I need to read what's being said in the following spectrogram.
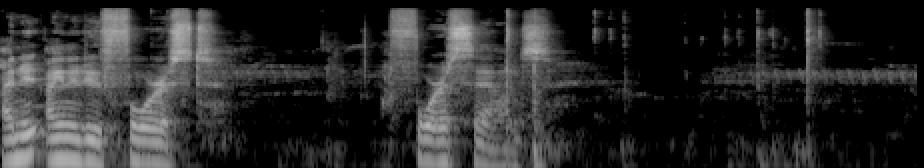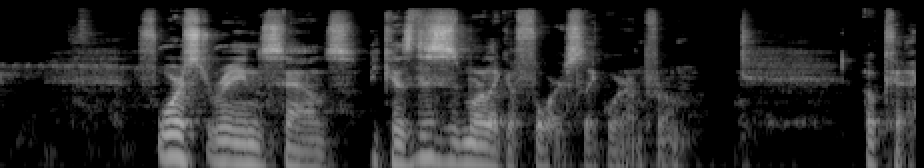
I I'm gonna do forest. Forest sounds. Forest rain sounds because this is more like a forest, like where I'm from. Okay.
